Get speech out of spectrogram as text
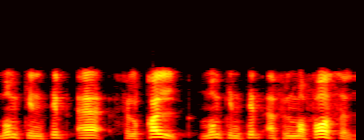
ممكن تبقى في القلب ممكن تبقى في المفاصل.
